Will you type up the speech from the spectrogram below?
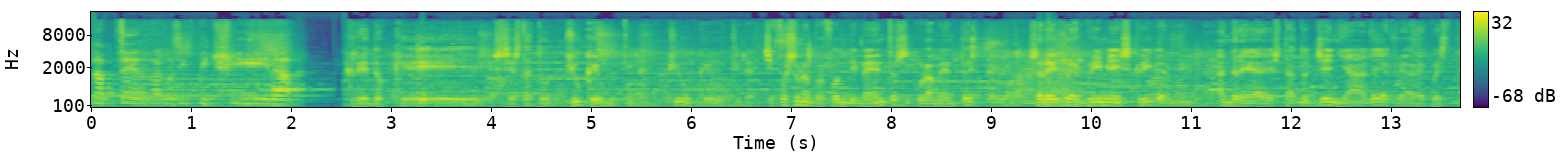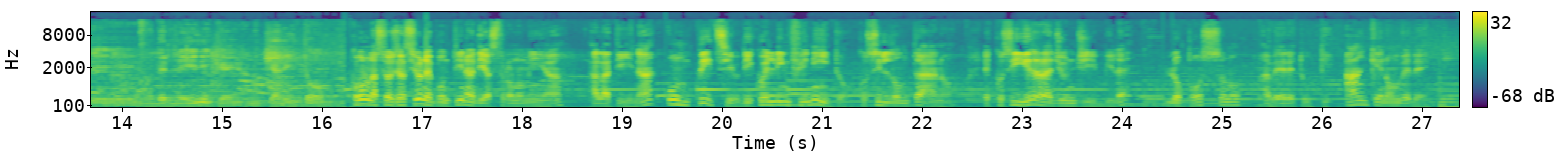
la Terra così piccina. Credo che sia stato più che utile, più che utile. Ci fosse un approfondimento sicuramente sarei tra i primi a iscrivermi. Andrea è stato geniale a creare questi modellini che hanno chiarito. Con l'Associazione Pontina di Astronomia a Latina, un pizio di quell'infinito così lontano e così irraggiungibile lo possono avere tutti, anche non vedenti.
